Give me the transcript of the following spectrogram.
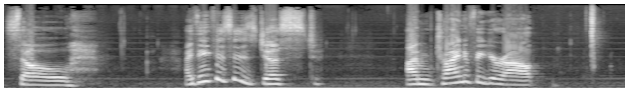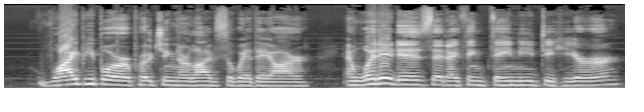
So, I think this is just, I'm trying to figure out why people are approaching their lives the way they are and what it is that I think they need to hear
